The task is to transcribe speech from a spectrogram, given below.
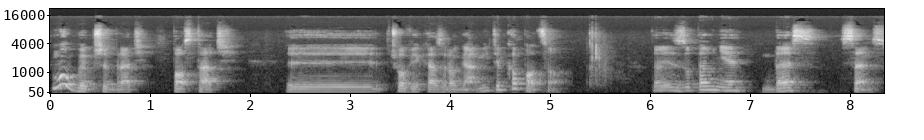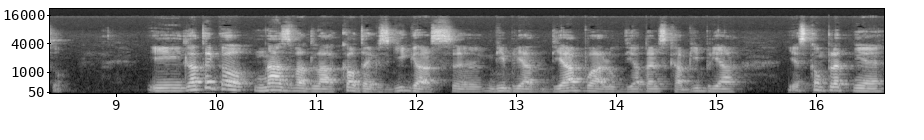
mógłby przybrać postać yy, człowieka z rogami, tylko po co? To jest zupełnie bez sensu. I dlatego nazwa dla Codex Gigas, y, Biblia Diabła lub Diabelska Biblia, jest kompletnie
